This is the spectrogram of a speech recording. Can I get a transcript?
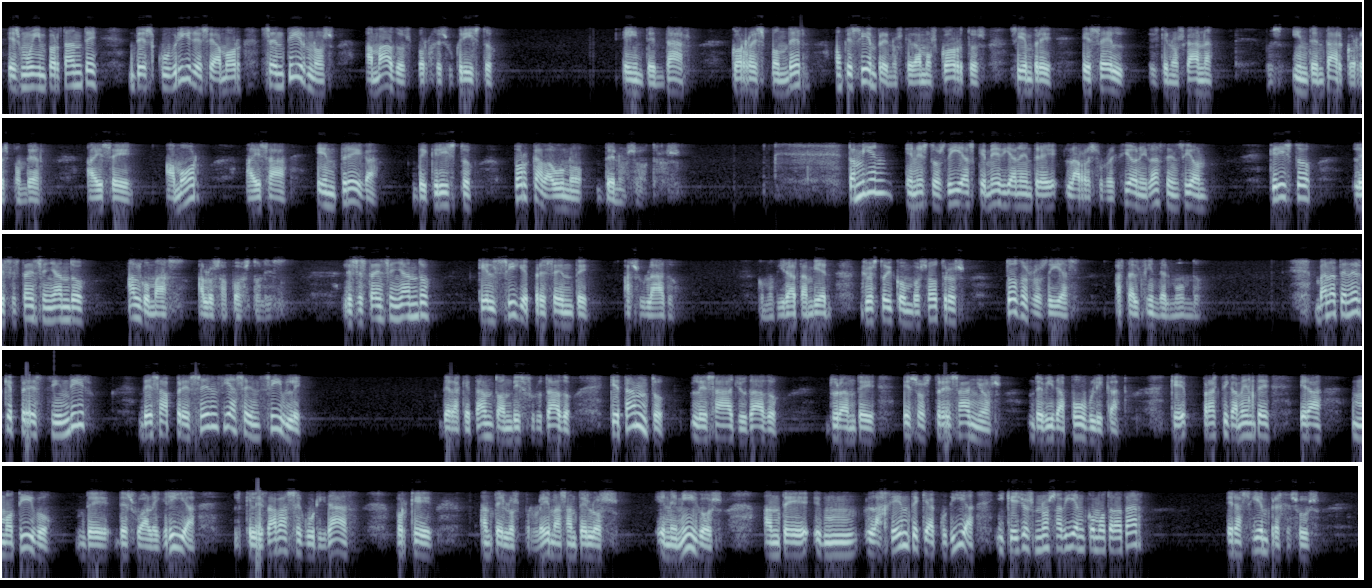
Es muy importante descubrir ese amor, sentirnos amados por Jesucristo e intentar corresponder, aunque siempre nos quedamos cortos, siempre es Él el que nos gana, pues intentar corresponder a ese amor a esa entrega de Cristo por cada uno de nosotros. También en estos días que median entre la resurrección y la ascensión, Cristo les está enseñando algo más a los apóstoles. Les está enseñando que Él sigue presente a su lado. Como dirá también, yo estoy con vosotros todos los días hasta el fin del mundo. Van a tener que prescindir de esa presencia sensible de la que tanto han disfrutado, que tanto les ha ayudado durante esos tres años de vida pública, que prácticamente era motivo de, de su alegría, que les daba seguridad, porque ante los problemas, ante los enemigos, ante mm, la gente que acudía y que ellos no sabían cómo tratar, era siempre Jesús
